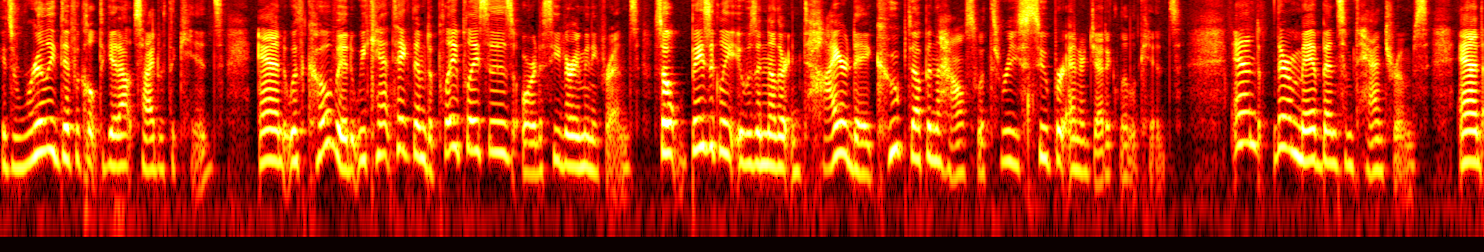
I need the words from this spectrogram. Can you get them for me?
it's really difficult to get outside with the kids, and with COVID, we can't take them to play places or to see very many friends. So basically, it was another entire day cooped up in the house with three super energetic little kids. And there may have been some tantrums, and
